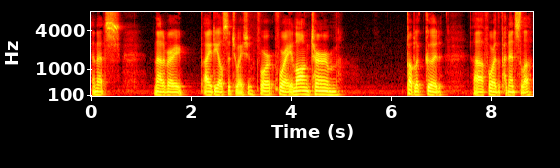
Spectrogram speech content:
and that's not a very ideal situation for for a long term public good uh, for the peninsula,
